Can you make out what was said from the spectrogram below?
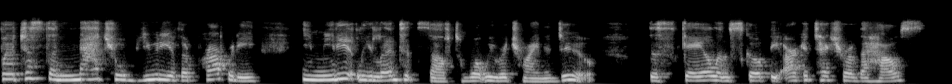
but just the natural beauty of the property immediately lent itself to what we were trying to do. The scale and scope, the architecture of the house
